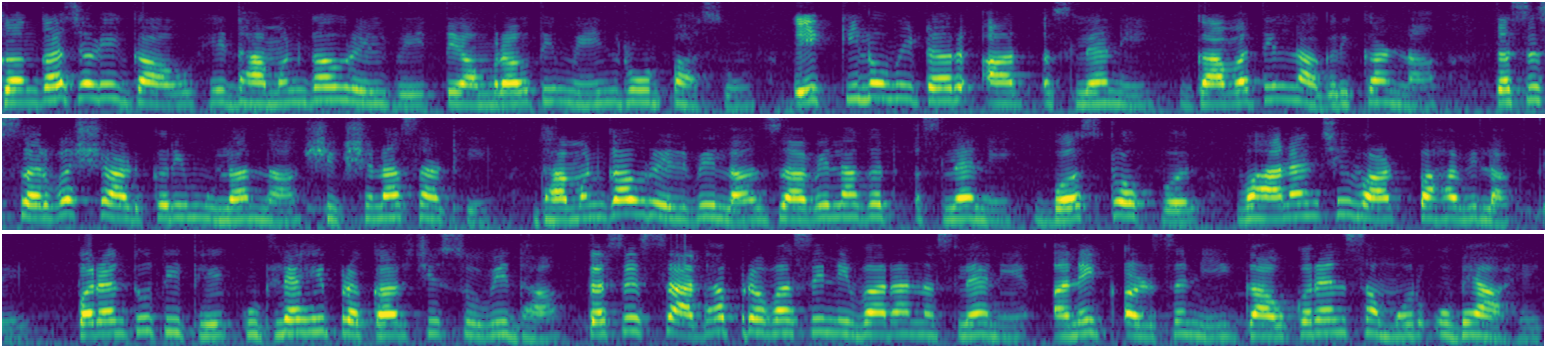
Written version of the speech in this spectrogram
गंगाजळी गाव हे धामणगाव रेल्वे ते अमरावती मेन रोडपासून एक किलोमीटर आत असल्याने गावातील नागरिकांना तसेच सर्व शाळकरी मुलांना शिक्षणासाठी धामणगाव रेल्वेला जावे लागत असल्याने बस स्टॉपवर वाहनांची वाट पाहावी लागते. परंतु तिथे कुठल्याही प्रकारची सुविधा तसेच साधा प्रवासी निवारा नसल्याने अनेक अडचणी गावकऱ्यांसमोर उभ्या आहेत.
